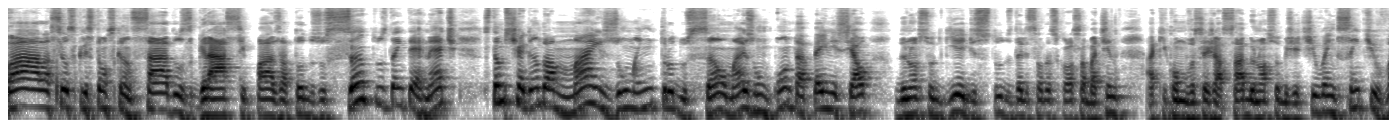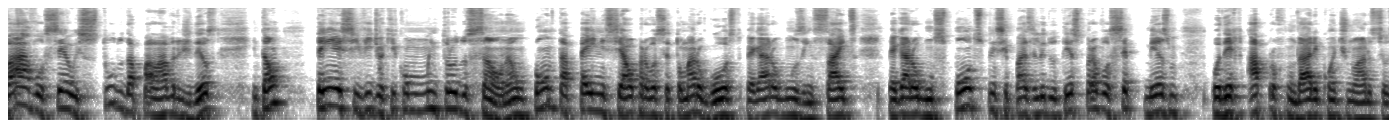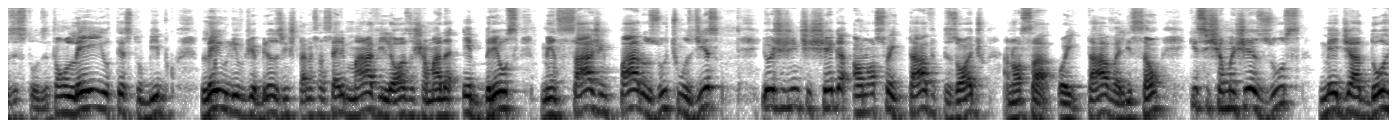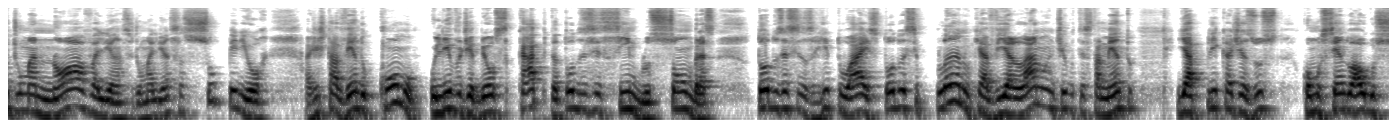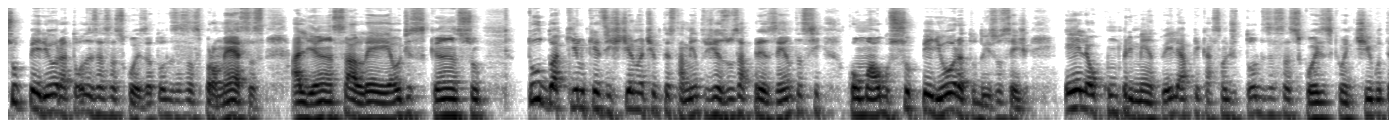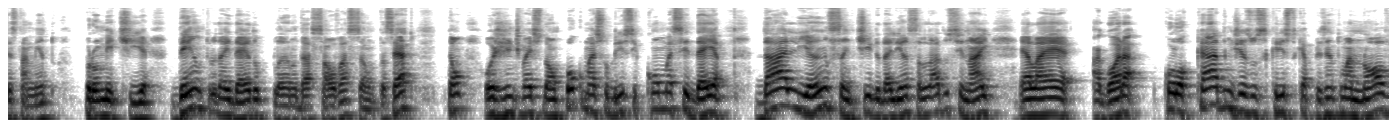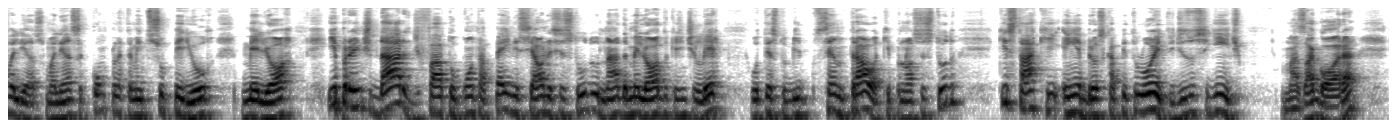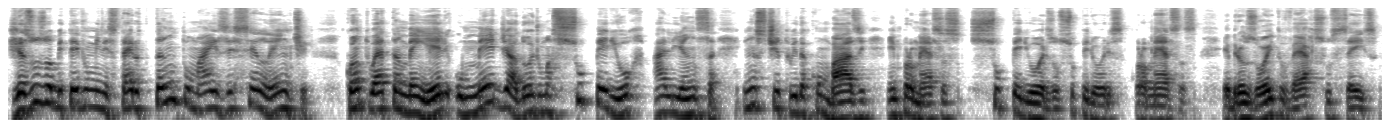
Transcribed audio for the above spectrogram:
Fala, seus cristãos cansados, graça e paz a todos os santos da internet. Estamos chegando a mais uma introdução, mais um pontapé inicial do nosso guia de estudos da lição da Escola Sabatina. Aqui, como você já sabe, o nosso objetivo é incentivar você ao estudo da palavra de Deus. Então, tenha esse vídeo aqui como uma introdução, né? um pontapé inicial para você tomar o gosto, pegar alguns insights, pegar alguns pontos principais ali do texto para você mesmo poder aprofundar e continuar os seus estudos. Então leia o texto bíblico, leia o livro de Hebreus, a gente está nessa série maravilhosa chamada Hebreus, Mensagem para os Últimos Dias. E hoje a gente chega ao nosso oitavo episódio, a nossa oitava lição, que se chama Jesus, mediador de uma nova aliança, de uma aliança superior. A gente está vendo como o livro de Hebreus capta todos esses símbolos, sombras, todos esses rituais, todo esse plano que havia lá no Antigo Testamento e aplica a Jesus como sendo algo superior a todas essas coisas, a todas essas promessas, aliança, a lei, ao descanso, tudo aquilo que existia no Antigo Testamento, Jesus apresenta-se como algo superior a tudo isso, ou seja, ele é o cumprimento, ele é a aplicação de todas essas coisas que o Antigo Testamento prometia dentro da ideia do plano da salvação, tá certo? Então, hoje a gente vai estudar um pouco mais sobre isso e como essa ideia da aliança antiga, da aliança lá do Sinai, ela é agora colocado em Jesus Cristo que apresenta uma nova aliança, uma aliança completamente superior, melhor. E para a gente dar de fato o pontapé inicial nesse estudo, nada melhor do que a gente ler o texto bíblico central aqui para o nosso estudo, que está aqui em Hebreus capítulo 8, e diz o seguinte: Mas agora Jesus obteve um ministério tanto mais excelente, quanto é também ele o mediador de uma superior aliança, instituída com base em promessas superiores, ou superiores promessas. Hebreus 8, verso 6.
